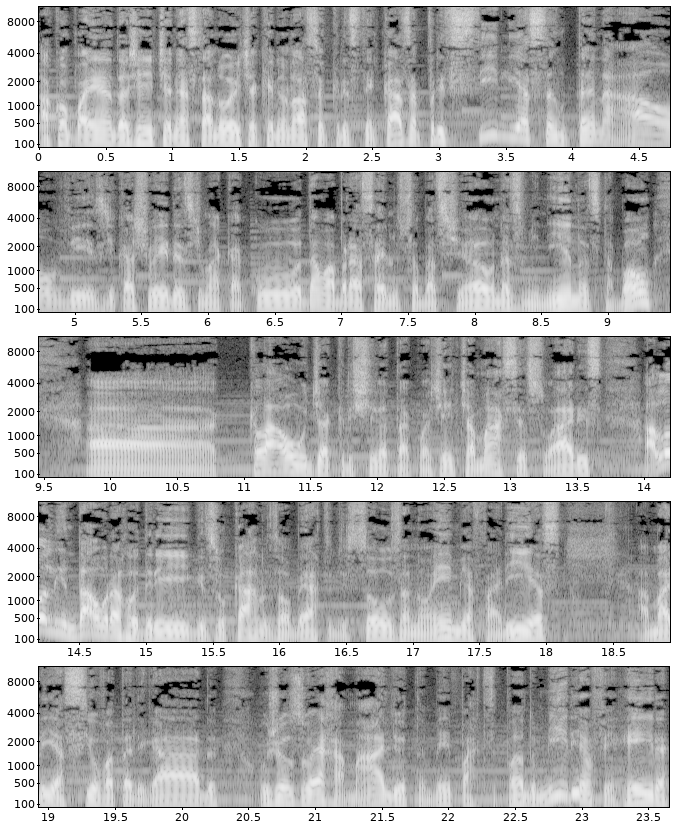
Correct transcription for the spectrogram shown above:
Acompanhando a gente nesta noite aqui no nosso Cristo em Casa, Priscília Santana Alves, de Cachoeiras de Macacu. Dá um abraço aí no Sebastião, nas meninas, tá bom? A Cláudia Cristina tá com a gente, a Márcia Soares, alô Lindaura Rodrigues, o Carlos Alberto de Souza, Noêmia Farias. A Maria Silva tá ligado, o Josué Ramalho também participando, Miriam Ferreira,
